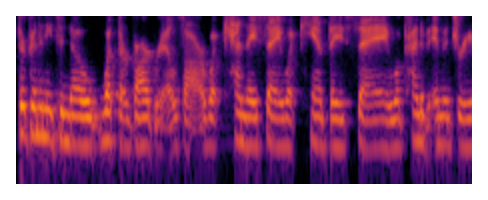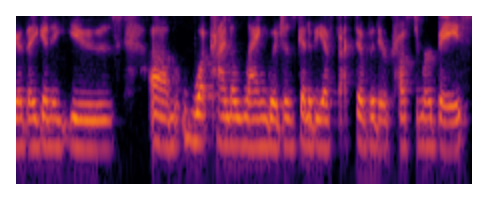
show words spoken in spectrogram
they're going to need to know what their guardrails are, what can they say? What can't they say? What kind of imagery are they going to use? Um, what kind of language is going to be effective with your customer base?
